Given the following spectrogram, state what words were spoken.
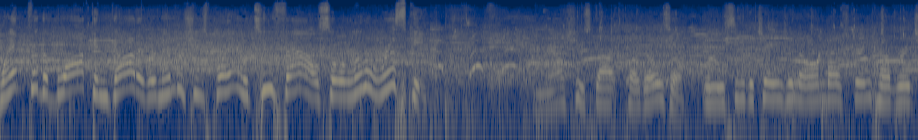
went for the block and got it. Remember, she's playing with two fouls, so a little risky. She's got Cardoso. And you see the change in the on-ball string coverage,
